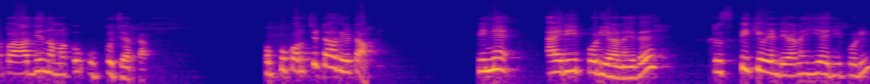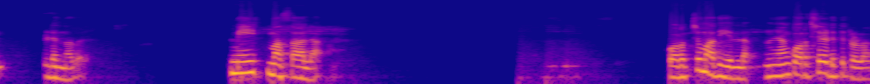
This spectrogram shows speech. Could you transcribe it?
അപ്പൊ ആദ്യം നമുക്ക് ഉപ്പ് ചേർക്കാം. ഉപ്പ് കുറച്ചിട്ടാൽ മതി കേട്ടോ. പിന്നെ അരിപ്പൊടിയാണ് ഇത്. ക്രിസ്പിക്ക് വേണ്ടിയാണ് ഈ അരിപ്പൊടി. ഇടുന്നത്. മീറ്റ് മസാല കുറച്ച് മതിയല്ല. ഞാൻ കുറച്ചേ എടുത്തിട്ടുള്ളൂ.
